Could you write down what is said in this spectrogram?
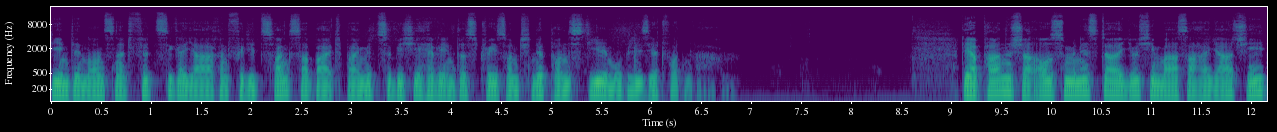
die in den 1940er Jahren für die Zwangsarbeit bei Mitsubishi Heavy Industries und Nippon Steel mobilisiert worden waren. Der japanische Außenminister Yoshimasa Hayashi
